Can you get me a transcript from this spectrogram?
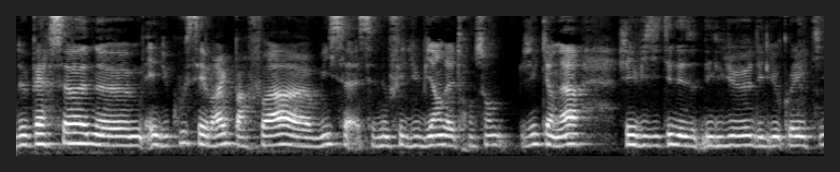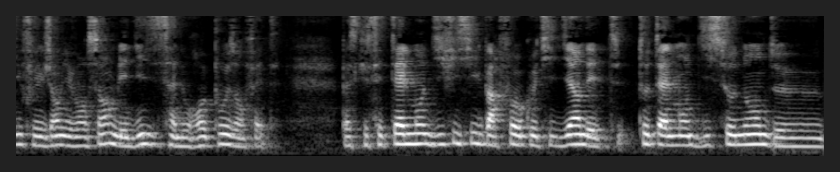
de personnes euh, et du coup c'est vrai que parfois euh, oui ça, ça, nous fait du bien d'être ensemble. J'ai qu'il y en a j'ai visité des, des, lieux des lieux collectifs où les gens vivent ensemble et disent ça nous repose en fait. Parce que c'est tellement difficile parfois au quotidien d'être totalement dissonant de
